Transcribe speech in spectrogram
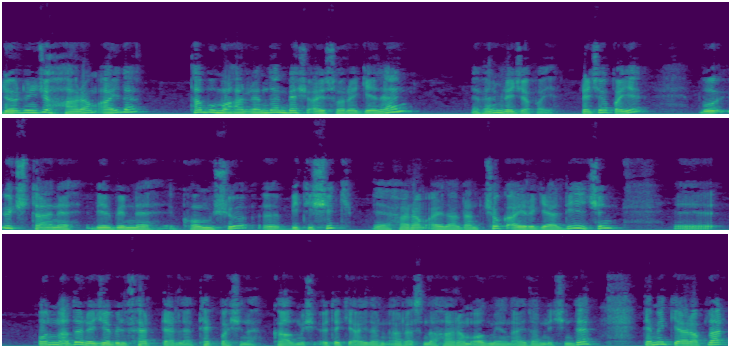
Dördüncü haram ayda tabu Muharrem'den beş ay sonra gelen efendim Recep ayı. Recep ayı bu üç tane birbirine komşu e, bitişik e, haram aylardan çok ayrı geldiği için e, onun adı Recebül Fert derler. Tek başına kalmış öteki ayların arasında haram olmayan ayların içinde. Demek ki Araplar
